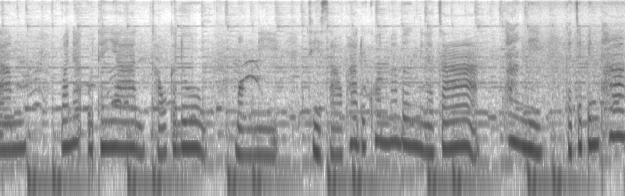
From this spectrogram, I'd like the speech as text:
ตำวนอุทยาน เขากระโดงมองนีที่สาวพาทุกคนมาเบิงนี่ละจ้า ทางนี้ก็จะเป็นทาง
